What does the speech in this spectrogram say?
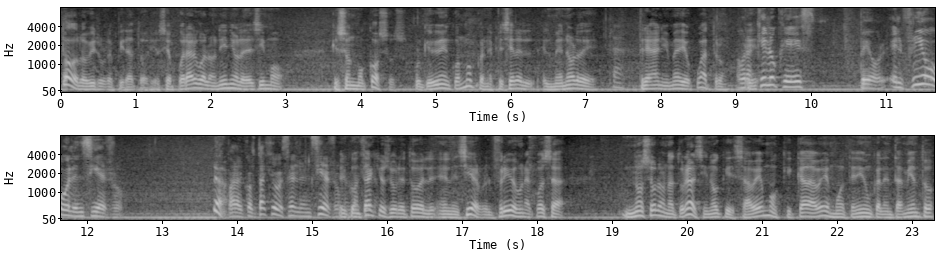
todos los virus respiratorios. O sea, por algo a los niños les decimos que son mocosos, porque viven con moco, en especial el, el menor de Claro. tres años y medio, cuatro. Ahora, Eh, ¿qué es lo que es peor, el frío o el encierro? No. Para el contagio ser el encierro. El contagio, imagino. sobre todo el, el encierro. El frío es una cosa no solo natural, sino que sabemos que cada vez hemos tenido un calentamiento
